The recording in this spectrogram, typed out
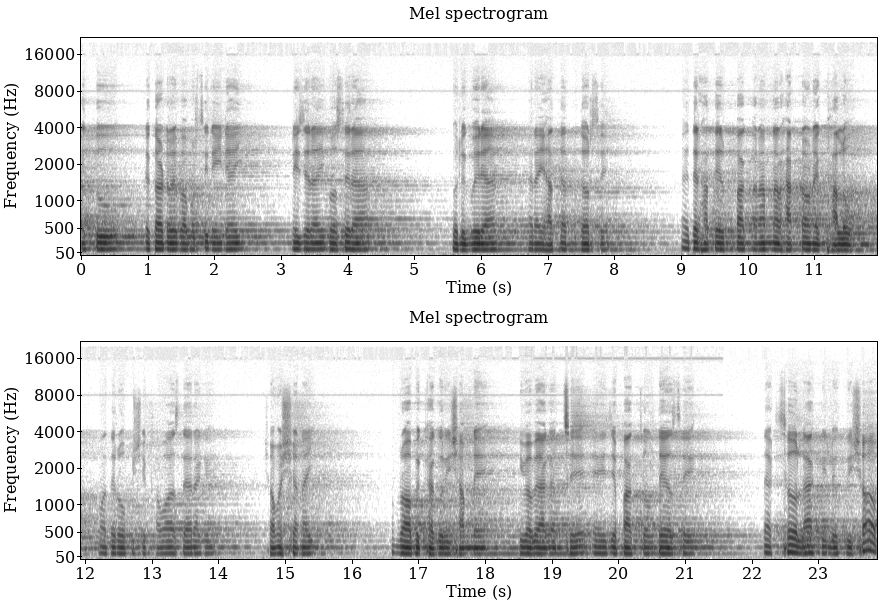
কিন্তু ডেকোরেটরের বাবুরচি নেই নাই, নিজেরাই বসেরা। কলিক বইরা এরাই হাতে হাতে ধরছে। এদের হাতের পাক রান্নার হাতটা অনেক ভালো। আমাদের অফিসে খাওয়া আছে এর আগে, সমস্যা নাই। আমরা অপেক্ষা করি সামনে কীভাবে আগাচ্ছে, এই যে পাক চলতে আছে। দেখছ, লাকড়ি লুকড়ি সব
